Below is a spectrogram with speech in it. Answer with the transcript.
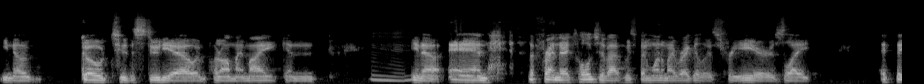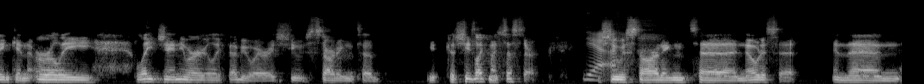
you know, go to the studio and put on my mic and Mm-hmm. You know, and the friend I told you about, who's been one of my regulars for years, like I think in early, late January, early February, she was starting to, because she's like my sister. Yeah. She was starting to notice it. And then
